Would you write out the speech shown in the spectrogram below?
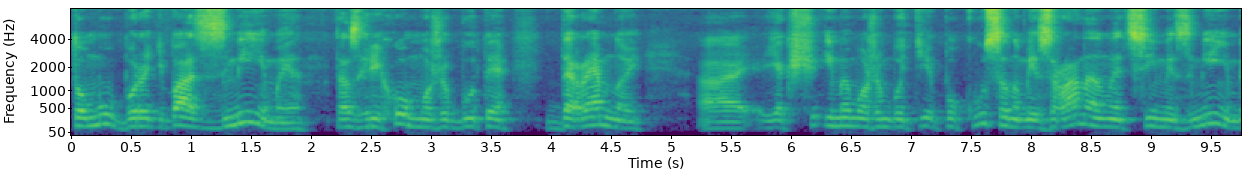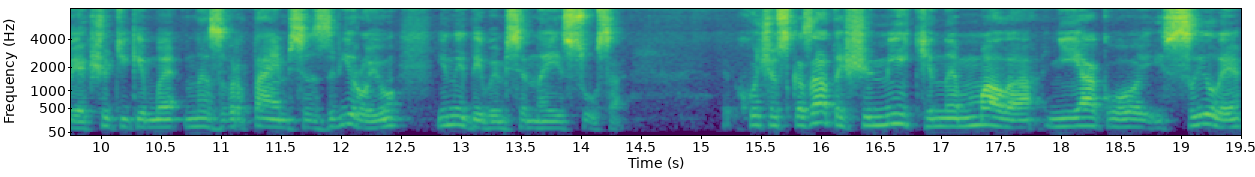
тому боротьба з зміями та з гріхом може бути даремною, якщо і ми можемо бути покусаними і зраненими цими зміями, якщо тільки ми не звертаємося з вірою і не дивимося на Ісуса. Хочу сказати, що мідь не мала ніякої сили,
